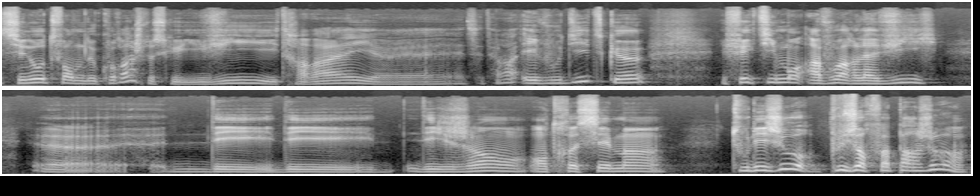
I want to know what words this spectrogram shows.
c'est une autre forme de courage parce qu'il vit, il travaille, etc. Et vous dites que, effectivement, avoir la vie des, des, des, gens entre ses mains tous les jours, plusieurs fois par jour,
